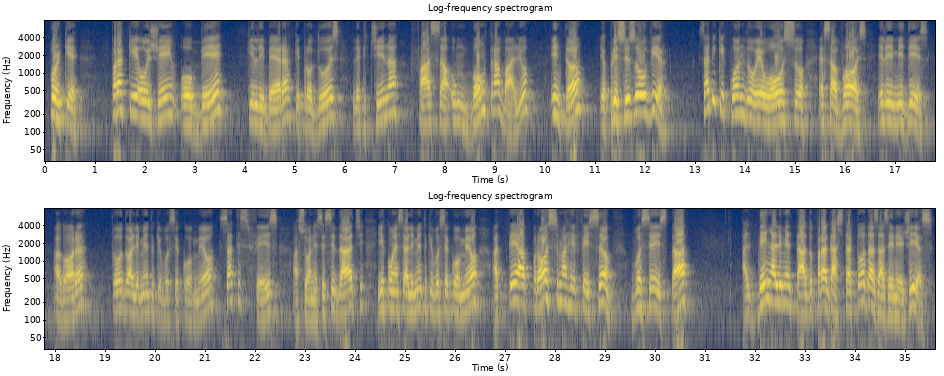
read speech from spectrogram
Porque para que o gene OB, que libera, que produz leptina, faça um bom trabalho, então eu preciso ouvir. Sabe que quando eu ouço essa voz, ele me diz: agora todo o alimento que você comeu satisfez a sua necessidade e com esse alimento que você comeu, até a próxima refeição, você está bem alimentado para gastar todas as energias.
